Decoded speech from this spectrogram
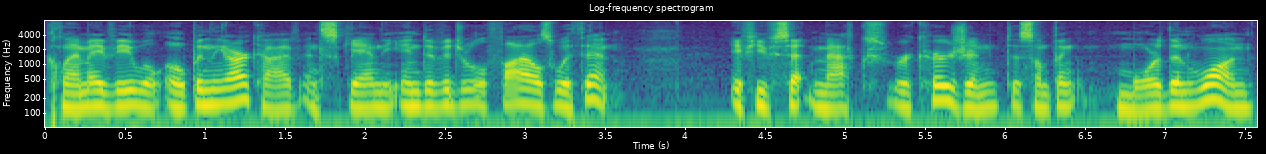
ClamAV will open the archive and scan the individual files within. If you've set max recursion to something more than one,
